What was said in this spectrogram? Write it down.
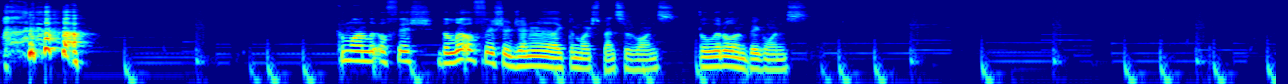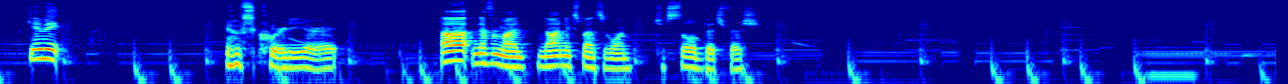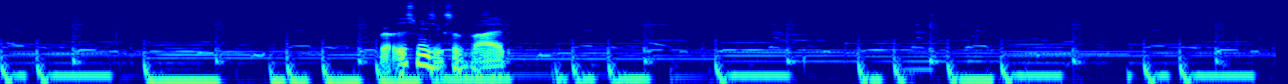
Come on, little fish. The little fish are generally like the more expensive ones. The little and big ones. Gimme! It was QWERTY, alright. Uh, never mind. Not an expensive one. Just a little bitch fish. Bro, this music's a vibe.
